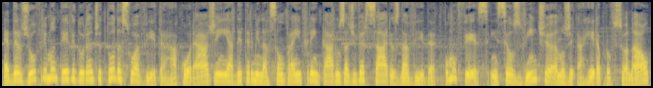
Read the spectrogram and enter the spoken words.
Éder Joffre manteve durante toda a sua vida a coragem e a determinação para enfrentar os adversários da vida, como fez em seus 20 anos de carreira profissional,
